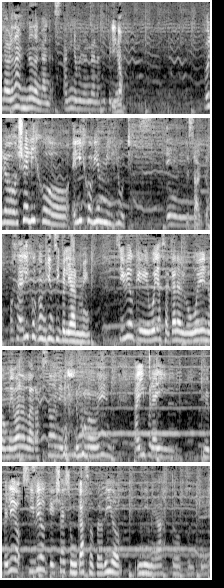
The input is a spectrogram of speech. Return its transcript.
la verdad, no dan ganas. A mí no me dan ganas de Y pelear. no. Pero yo elijo, elijo bien mis luchas. Eh, Exacto. O sea, elijo con quién sí pelearme. Si veo que voy a sacar algo bueno, me va a dar la razón en algún momento, ahí por ahí me peleo. Si veo que ya es un caso perdido, ni me gasto porque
